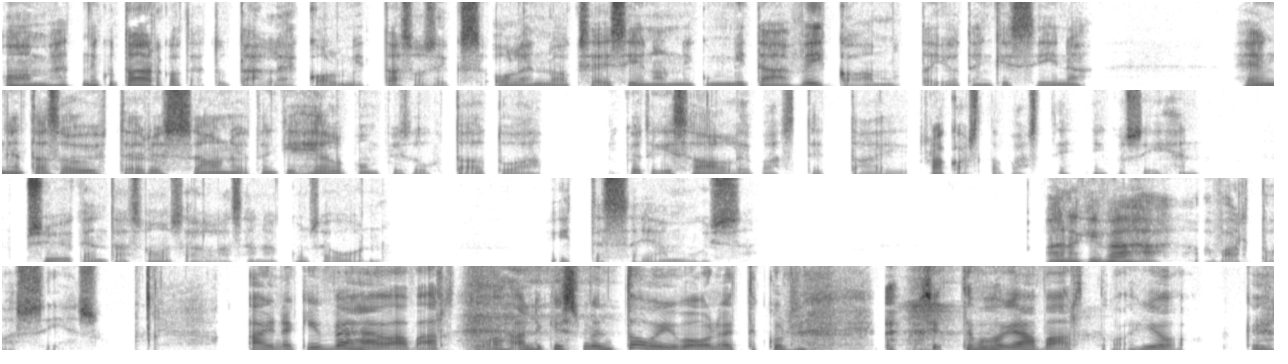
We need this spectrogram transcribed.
onhan meidät niin kuin tarkoitettu tälleen kolmitasoisiksi olennoiksi. Ei siinä ole niin kuin mitään vikaa, mutta jotenkin siinä hengentasoyhteydessä on jotenkin helpompi suhtautua jotenkin sallivasti tai rakastavasti niin kuin siihen psyyken tasoon sellaisena kuin se on itsessä ja muissa. Ainakin vähän avartua siihen suuntaan. Ainakin vähän avartua. Ainakin semmoinen toivoon, että kun sitten voi avartua. Joo, kyllä.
